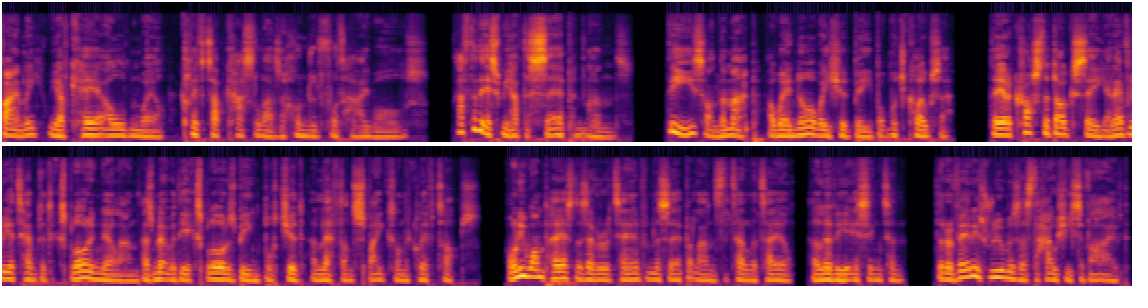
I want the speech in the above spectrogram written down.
Finally, we have Caer Olden Wale, clifftop castle that has a hundred foot high walls. After this, we have the Serpent Lands. These, on the map, are where Norway should be, but much closer. They are across the Dog Sea, and every attempt at exploring their land has met with the explorers being butchered and left on spikes on the cliff tops. Only one person has ever returned from the Serpent Lands to tell the tale, Olivia Issington. There are various rumours as to how she survived.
